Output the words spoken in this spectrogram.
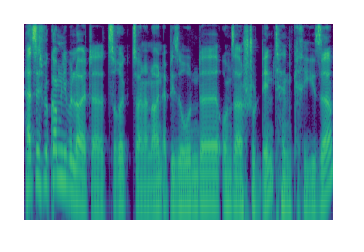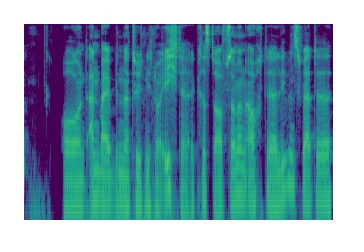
Herzlich willkommen, liebe Leute, zurück zu einer neuen Episode unserer Studentenkrise. Und anbei bin natürlich nicht nur ich, der Christoph, sondern auch der liebenswerte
